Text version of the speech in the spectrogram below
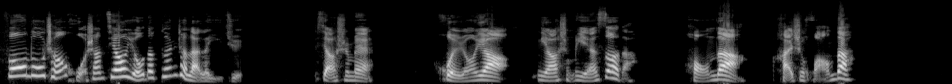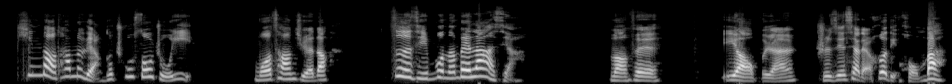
丰都城火上浇油的跟着来了一句：“小师妹，毁容药你要什么颜色的？红的还是黄的？”听到他们两个出馊主意。魔苍觉得自己不能被落下，王妃，要不然直接下点鹤顶红吧，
